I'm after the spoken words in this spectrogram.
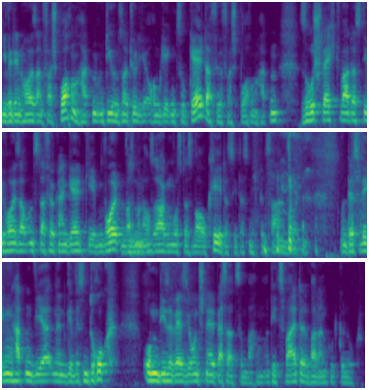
die wir den Häusern versprochen hatten und die uns natürlich auch im Gegenzug Geld dafür versprochen hatten, so schlecht war, dass die Häuser uns dafür kein Geld geben wollten. Was mhm. man auch sagen muss, das war okay, dass sie das nicht bezahlen wollten. Und deswegen hatten wir einen gewissen Druck, um diese Version schnell besser zu machen. Und die zweite war dann gut genug.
